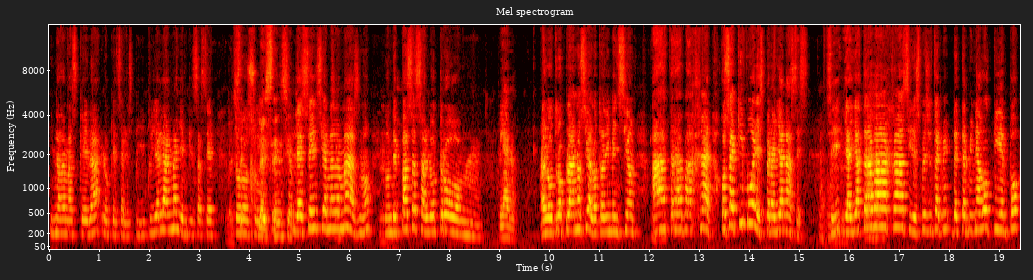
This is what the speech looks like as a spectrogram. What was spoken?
y nada más queda lo que es el espíritu y el alma, y empieza a ser La, todo su- la esencia. la esencia nada Sí. más, ¿no? Donde pasas al otro, mm, Plano. al otro plano, sí, a la otra dimensión, a trabajar. O sea, aquí mueres, pero allá naces, ¿sí? Y allá trabajas y después de un termi- determinado tiempo,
